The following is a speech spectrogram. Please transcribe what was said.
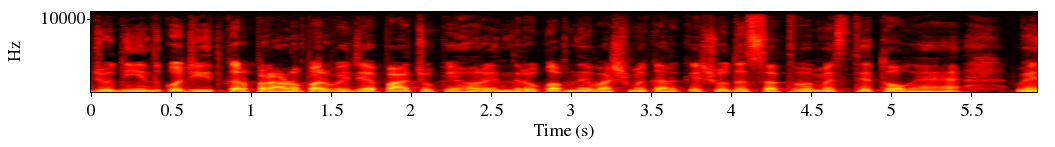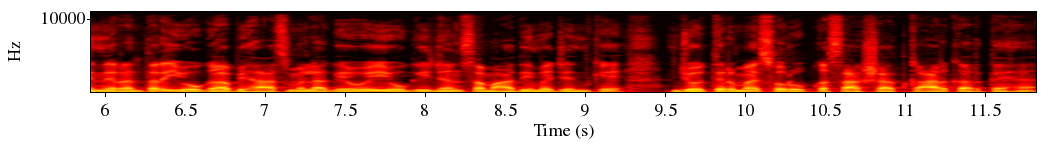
जो नींद को जीतकर प्राणों पर विजय पा चुके हैं और इंद्रियों को अपने वश में करके शुद्ध सत्व में स्थित हो गए हैं, वे निरंतर योगाभ्यास में लगे हुए योगीजन समाधि में जिनके ज्योतिर्मय स्वरूप का साक्षात्कार करते हैं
